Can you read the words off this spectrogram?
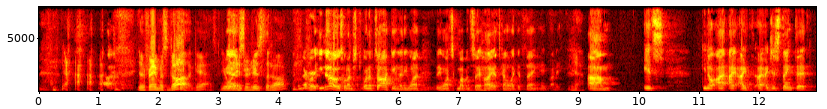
Your famous dog, yes. You yes. want to introduce the dog? Whenever he knows when I'm when I'm talking that he want that he wants to come up and say hi. It's kind of like a thing. Hey, buddy. Yeah. Um, it's, you know, I I I just think that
